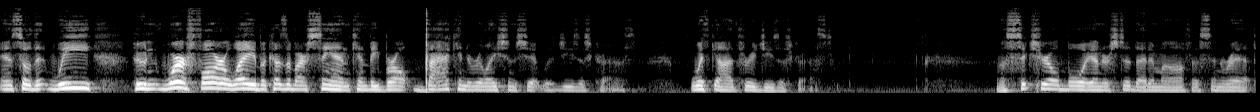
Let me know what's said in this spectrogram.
And so that we who were far away because of our sin can be brought back into relationship with Jesus Christ with God through Jesus Christ. And a six year old boy understood that in my office and Rhett.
